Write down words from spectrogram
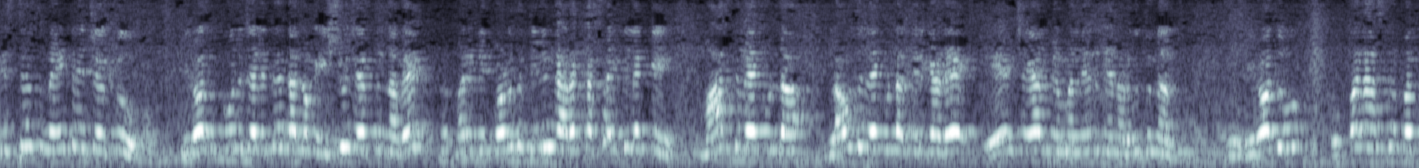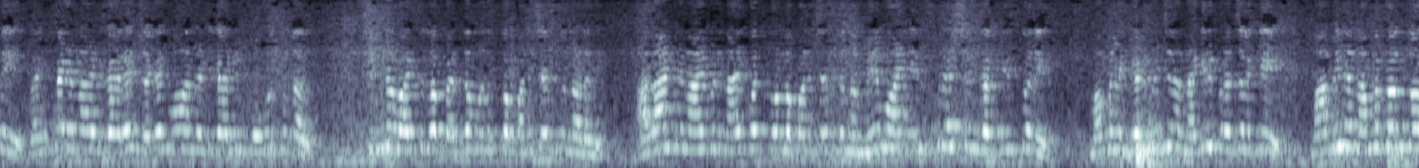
డిస్టెన్స్ మెయింటైన్ చేస్తూ ఈ రోజు పూలు చల్లితే దాన్ని ఒక ఇష్యూ చేస్తున్నావే. మరి నీ కొడుకు తిరిగి అరక్క సైకిల్ ఎక్కి మాస్క్ లేకుండా గ్లౌజ్ లేకుండా తిరిగాడే. ఏం చేయాలి మిమ్మల్ని అని నేను అడుగుతున్నాను. ఈరోజు ఉపరాష్ట్రపతి వెంకయ్య నాయుడు గారే జగన్మోహన్ రెడ్డి గారిని పొగుడుతున్నారు. చిన్న వయసులో పెద్ద మనసుతో పనిచేస్తున్నాడని అలాంటి నాయకుడి నాయకత్వంలో పనిచేస్తున్న మేము ఆయన ఇన్స్పిరేషన్గా తీసుకుని మమ్మల్ని గెలిపించిన నగిరి ప్రజలకి మా మీద నమ్మకంతో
